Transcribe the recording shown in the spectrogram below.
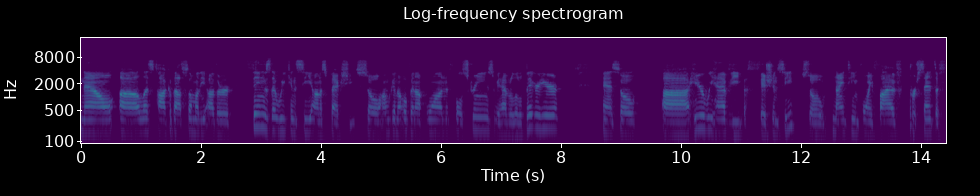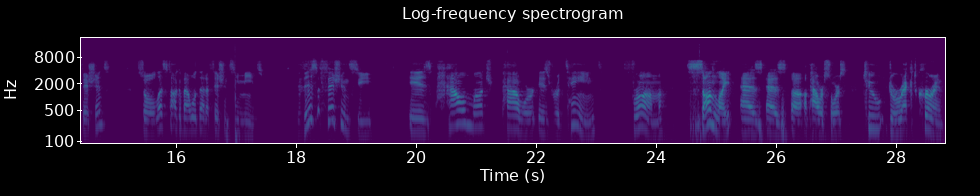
Now, uh, let's talk about some of the other things that we can see on a spec sheet. So I'm going to open up one full screen so we have it a little bigger here. And so uh, here we have the efficiency, so 19.5% efficient. So let's talk about what that efficiency means. This efficiency is how much power is retained from sunlight as, as uh, a power source to direct current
